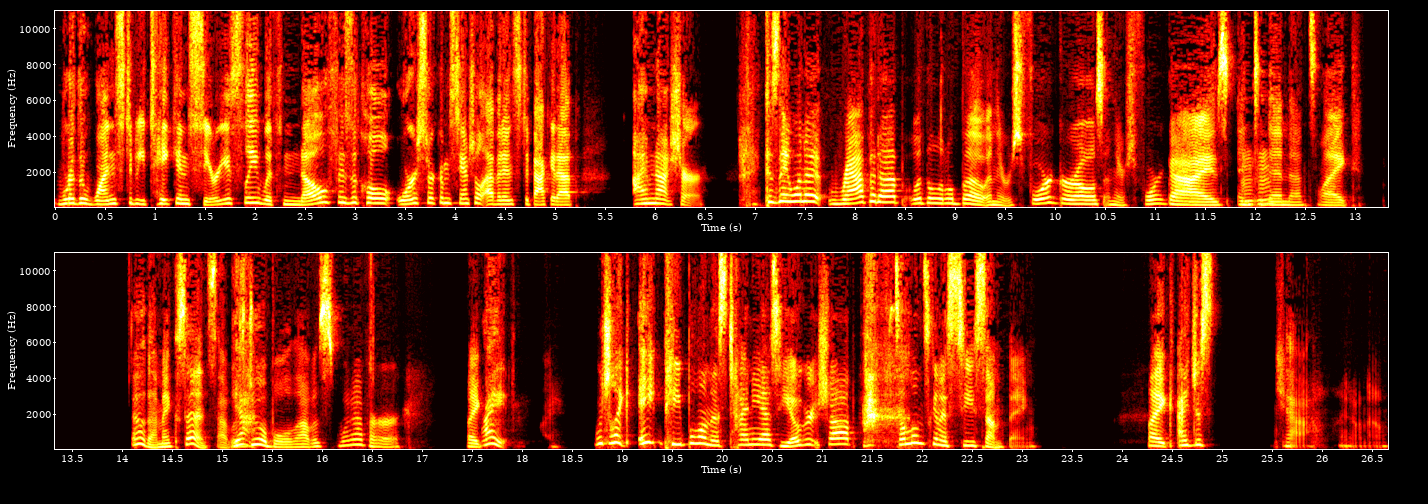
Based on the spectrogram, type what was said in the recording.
were the ones to be taken seriously with no physical or circumstantial evidence to back it up, I'm not sure. Because they want to wrap it up with a little bow. And there's four girls and there's four guys. And to Mhm. them, that's like, oh, that makes sense. That was Yeah. doable. That was whatever. Like, Right. which like eight people in this tiny ass yogurt shop, someone's gonna see something. Like, I just, yeah, I don't know.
